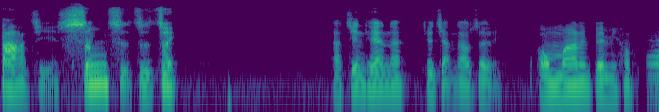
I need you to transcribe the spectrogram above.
大劫生死之罪。啊，今天呢就讲到这里。Om Mani Padme Hum。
